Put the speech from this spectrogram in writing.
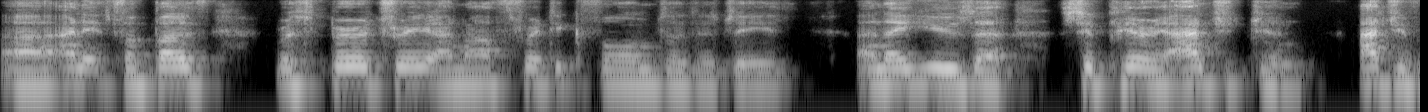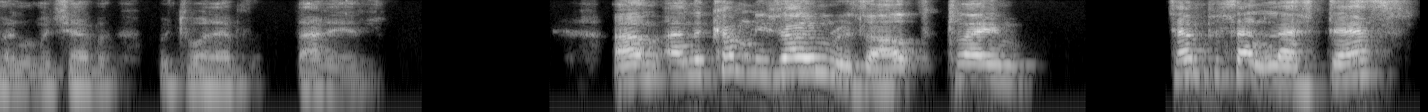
uh, and it's for both respiratory and arthritic forms of disease. And they use a superior antigen adjuvant, whichever, which whatever that is. Um, and the company's own results claim 10% less deaths,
